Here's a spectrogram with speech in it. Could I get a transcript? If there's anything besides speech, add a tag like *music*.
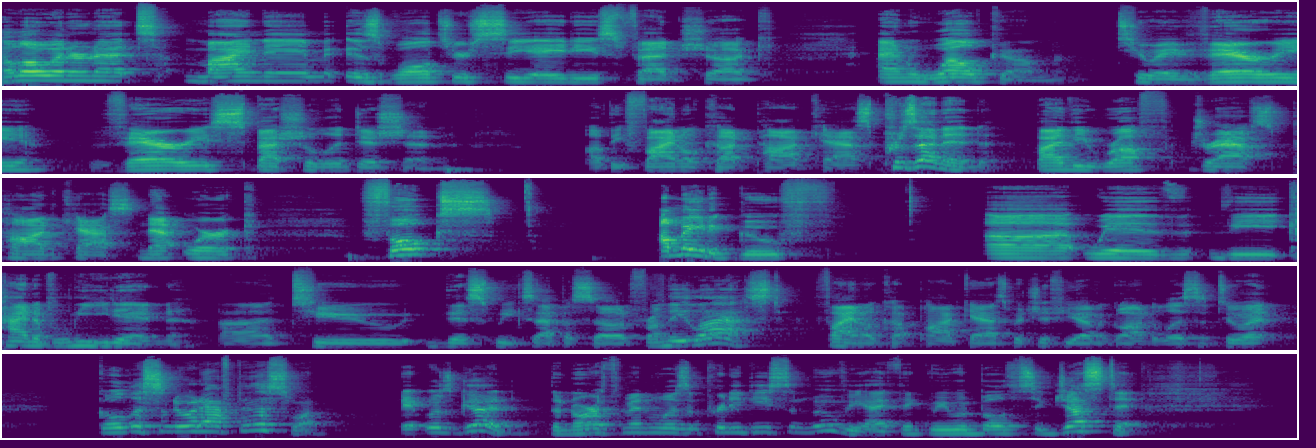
Hello, Internet. My name is Walter C80s Fedchuk, and welcome to a very, very special edition of the Final Cut Podcast presented by the Rough Drafts Podcast Network. Folks, I made a goof uh, with the kind of lead in uh, to this week's episode from the last Final Cut Podcast, which, if you haven't gone to listen to it, go listen to it after this one. It was good. The Northman was a pretty decent movie. I think we would both suggest it.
